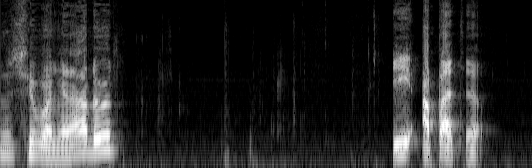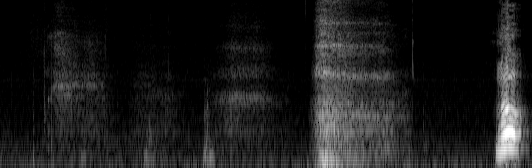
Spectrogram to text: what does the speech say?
ничего не радует, и апатия. Ну,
